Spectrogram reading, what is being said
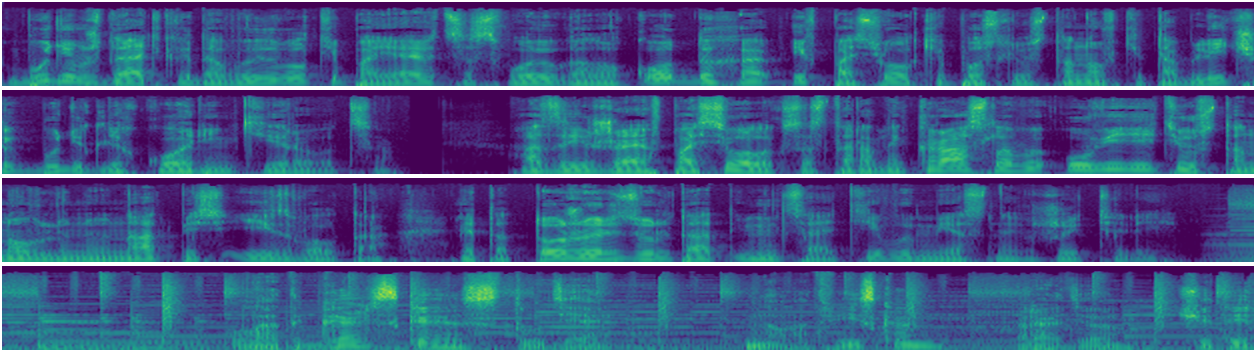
Будем ждать, когда в Изволте появится свой уголок отдыха и в поселке после установки табличек будет легко ориентироваться. А заезжая в поселок со стороны Красловы, увидите установленную надпись Изволта. Это тоже результат инициативы местных жителей. Латгальская студия но от Виском, Радио 4.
